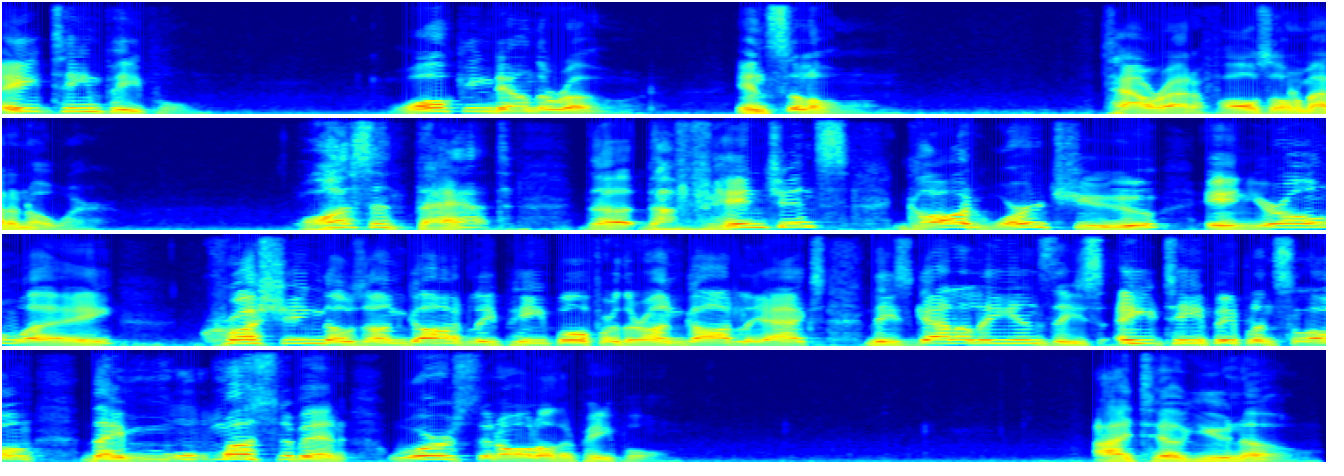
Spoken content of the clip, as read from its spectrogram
18 people walking down the road in Siloam. Tower out of falls on them out of nowhere. Wasn't that the, the vengeance? God, weren't you in your own way crushing those ungodly people for their ungodly acts? These Galileans, these 18 people in Siloam, they must have been worse than all other people. I tell you no.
